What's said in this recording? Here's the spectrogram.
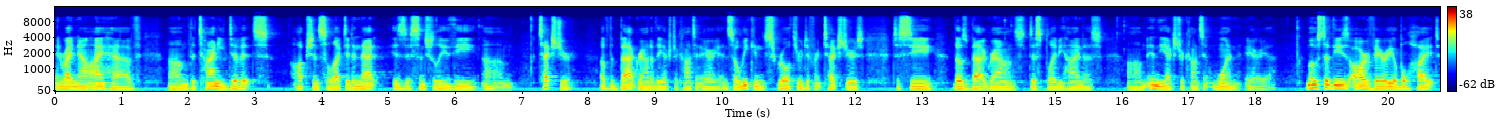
And right now I have um, the tiny divots option selected and that is essentially the um, texture of the background of the extra content area. And so we can scroll through different textures to see those backgrounds display behind us um, in the extra content one area. Most of these are variable height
